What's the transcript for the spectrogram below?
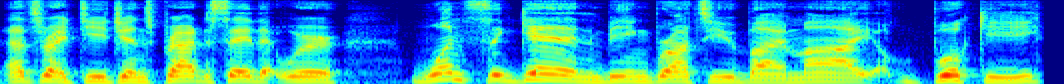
That's right, DJ's proud to say that we're once again being brought to you by my bookie.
